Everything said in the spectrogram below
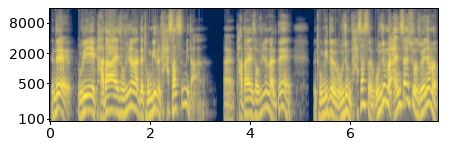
근데 우리 바다에서 훈련할 때 동기들 다 쌌습니다. 예, 바다에서 훈련할 때 동기들 오줌 다 쌌어요. 오줌을 안 쌀 수가 없어. 왜냐면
